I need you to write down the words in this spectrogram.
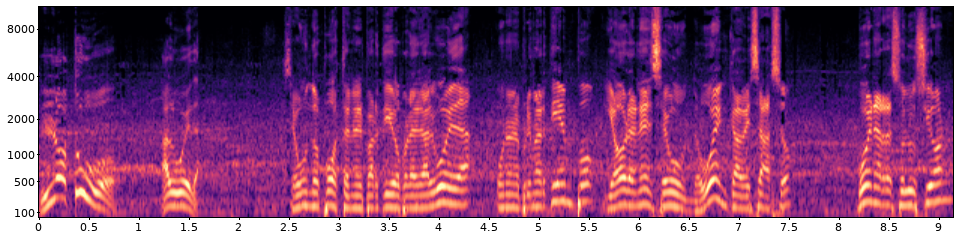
Lo tuvo Albueda. Segundo poste en el partido para el Albueda. Uno en el primer tiempo y ahora en el segundo. Buen cabezazo. Buena resolución.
